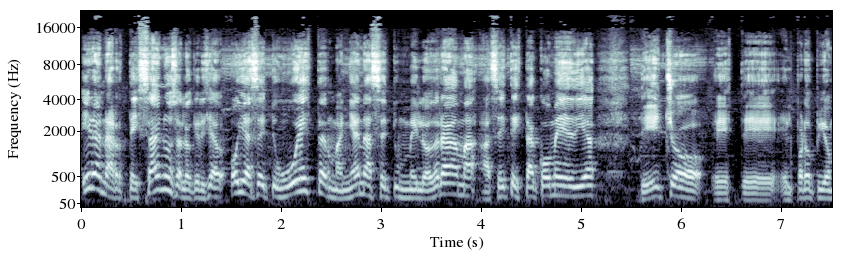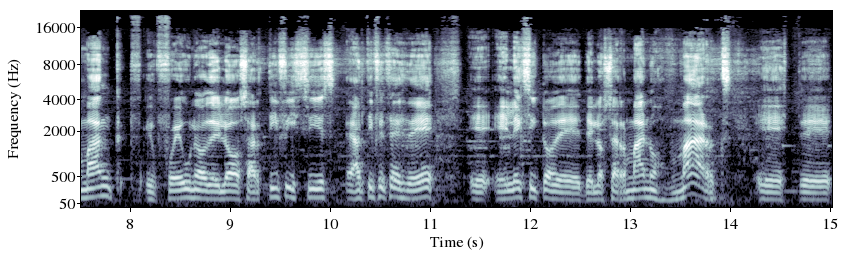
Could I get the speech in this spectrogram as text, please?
Eran artesanos a lo que decían, hoy hacete un western, mañana hacete un melodrama, hacete esta comedia. De hecho, este, el propio Mank fue uno de los artífices, artífices de eh, el éxito de, de los hermanos Marx. Este,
